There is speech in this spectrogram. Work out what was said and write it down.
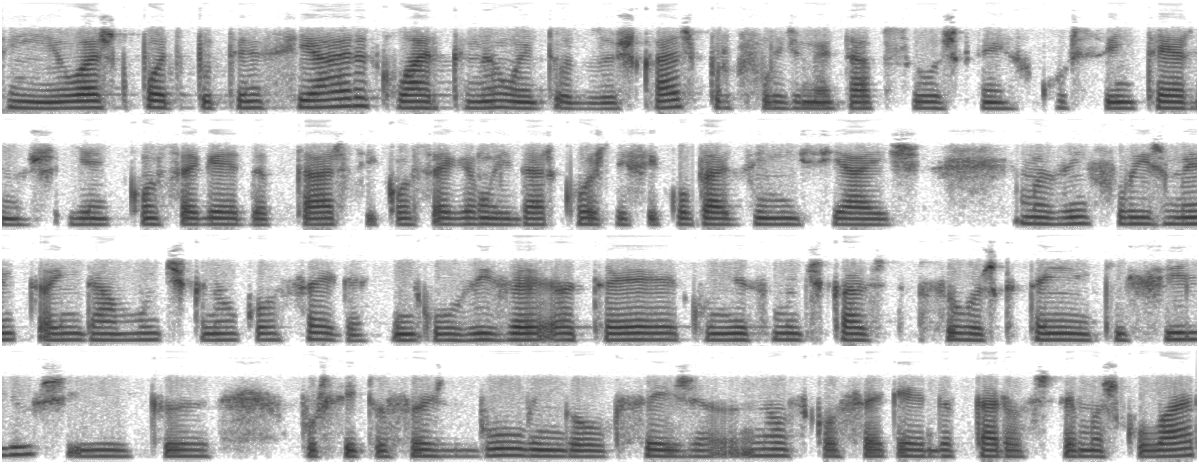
Sim, eu acho que pode potenciar, claro que não em todos os casos, porque felizmente há pessoas que têm recursos internos e conseguem adaptar-se e conseguem lidar com as dificuldades iniciais, mas infelizmente ainda há muitos que não conseguem. Inclusive até conheço muitos casos de pessoas que têm aqui filhos e que por situações de bullying ou o que seja, não se conseguem adaptar ao sistema escolar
